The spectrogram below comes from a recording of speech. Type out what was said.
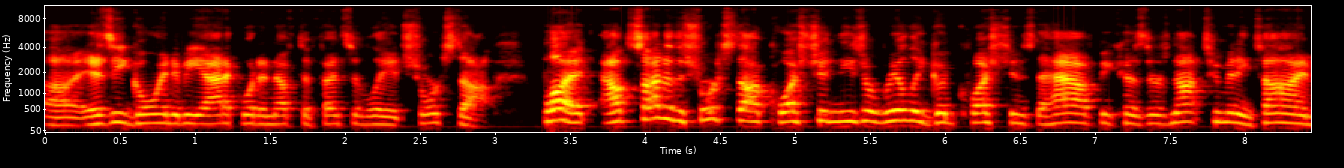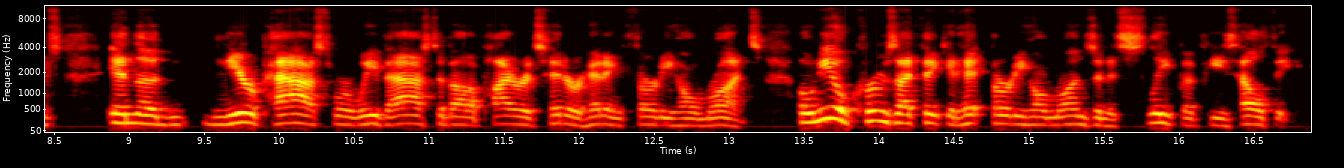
Uh, is he going to be adequate enough defensively at shortstop? But outside of the shortstop question, these are really good questions to have because there's not too many times in the near past where we've asked about a Pirates hitter hitting 30 home runs. Oneil Cruz, I think, could hit 30 home runs in his sleep if he's healthy.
